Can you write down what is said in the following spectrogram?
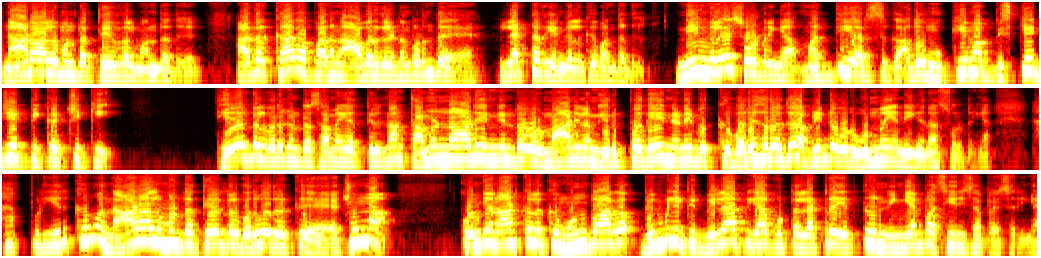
நாடாளுமன்ற தேர்தல் வந்தது. அதற்காக பாருங்க அவர்களிடமிருந்து லெட்டர் எங்களுக்கு வந்தது. நீங்களே சொல்றீங்க மத்திய அரசுக்கு அதுவும் முக்கியமா பிஸ்கேஜேபி கட்சிக்கு. தேர்தல் வருகின்ற சமயத்தில் தான் தமிழ்நாடு என்கின்ற ஒரு மாநிலம் இருப்பதே நினைவுக்கு வருகிறது அப்படின்ற ஒரு உண்மையை நீங்க தான் சொல்றீங்க. அப்படி இருக்கும்போது நாடாளுமன்ற தேர்தல் வருவதற்கு சும்மா கொஞ்ச நாட்களுக்கு முன்பாக பிம்பிளிப்பி பிலாப்பியா கொடுத்த லெட்டரை எடுத்து நீங்க ஏன்பா சீரியஸா பேசுறீங்க?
